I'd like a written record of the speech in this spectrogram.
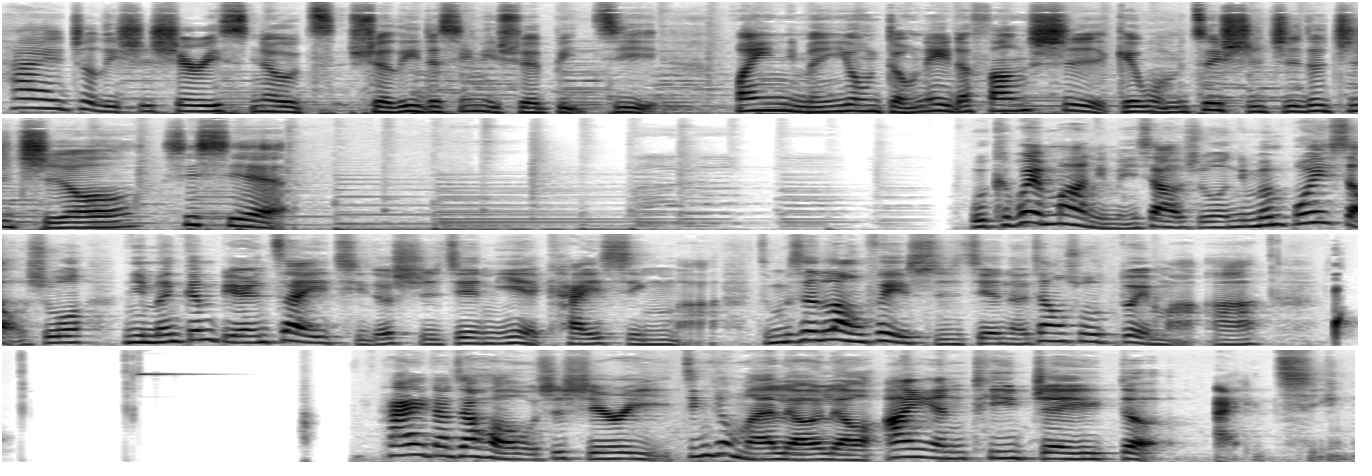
嗨，这里是 Sherry's Notes 雪莉的心理学笔记。欢迎你们用 donate 的方式给我们最实质的支持哦，谢谢。我可不可以骂你们一下说？你们不会想说，你们跟别人在一起的时间你也开心吗？怎么是浪费时间呢？这样说对吗？啊？嗨，大家好，我是 Sherry，今天我们来聊一聊 INTJ 的爱情。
